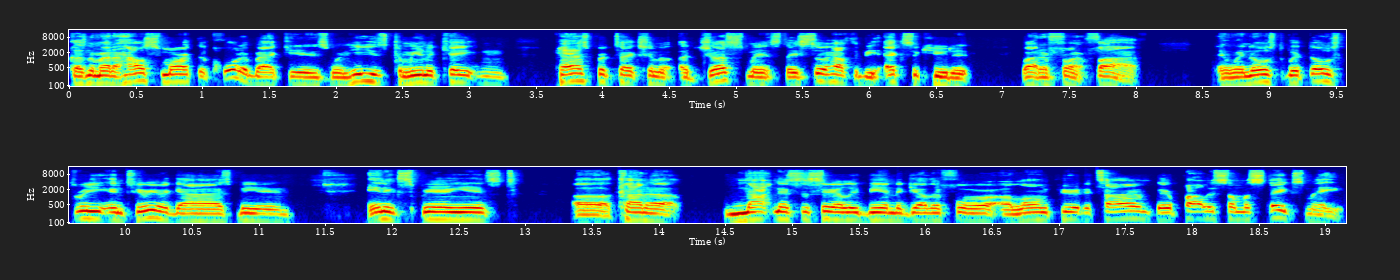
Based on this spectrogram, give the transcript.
Because no matter how smart the quarterback is, when he's communicating pass protection adjustments, they still have to be executed by the front five. And when those with those three interior guys being inexperienced, uh, kind of not necessarily being together for a long period of time, there are probably some mistakes made.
